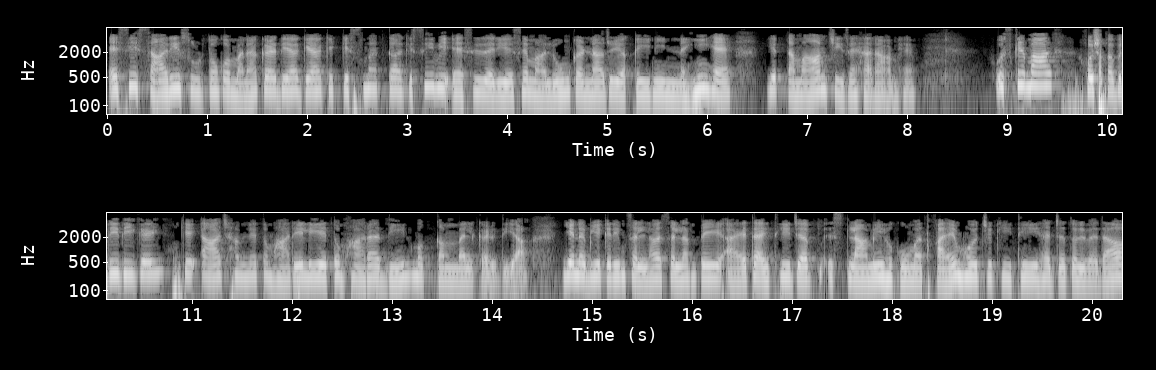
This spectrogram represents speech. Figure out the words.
ایسی ساری صورتوں کو منع کر دیا گیا کہ قسمت کا کسی بھی ایسے ذریعے سے معلوم کرنا جو یقینی نہیں ہے، یہ تمام چیزیں حرام ہیں۔ اس کے بعد خوشخبری دی گئی کہ آج ہم نے تمہارے لیے تمہارا دین مکمل کر دیا۔ یہ نبی کریم صلی اللہ علیہ وسلم پہ آیت آئی تھی جب اسلامی حکومت قائم ہو چکی تھی، حجت الوداع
